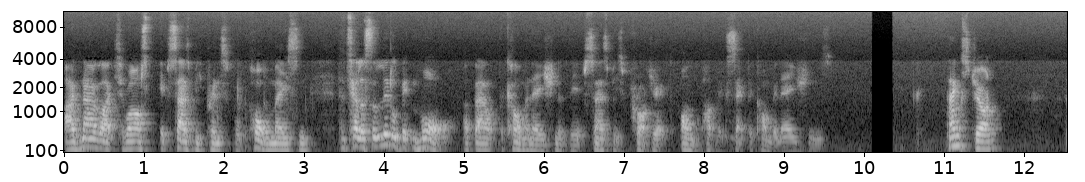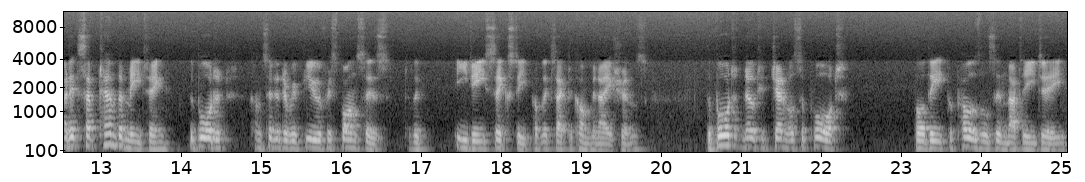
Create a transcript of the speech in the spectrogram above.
I'd now like to ask IPSASB Principal Paul Mason to tell us a little bit more about the culmination of the IPSASB's project on public sector combinations. Thanks, John. At its September meeting, the board had considered a review of responses to the ED 60 public sector combinations. The board had noted general support for the proposals in that ED,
